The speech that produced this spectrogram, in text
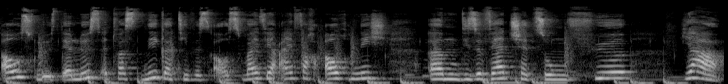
auslöst. Er löst etwas Negatives aus, weil wir einfach auch nicht ähm, diese Wertschätzung für, ja,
